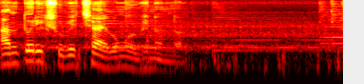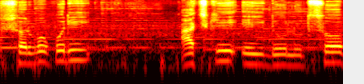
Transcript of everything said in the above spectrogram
আন্তরিক শুভেচ্ছা এবং অভিনন্দন। সর্বোপরি আজকে এই দোল উৎসব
